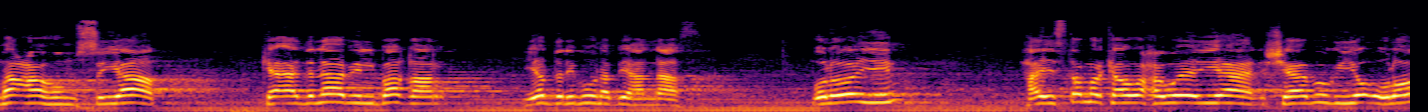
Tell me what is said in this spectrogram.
macahum siyaad ka adnaabi albaqar yadribuuna biha annaas haysta markaa waxa weeyaan shaabug iyo ulo.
